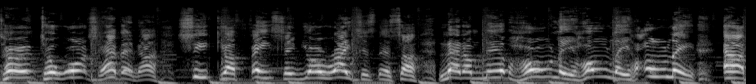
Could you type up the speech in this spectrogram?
turn towards heaven. seek your face and your your righteousness. Uh, let them live holy, holy, holy. Uh,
